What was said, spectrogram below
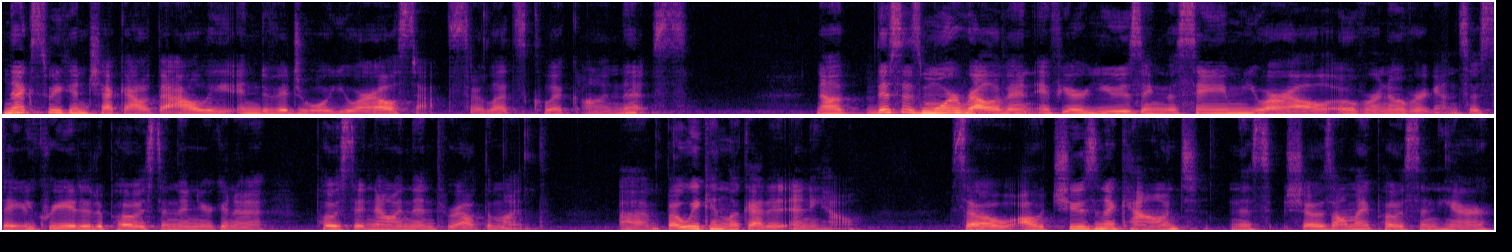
Next, we can check out the Owly individual URL stats. So let's click on this. Now, this is more relevant if you're using the same URL over and over again. So say you created a post and then you're gonna post it now and then throughout the month. Um, but we can look at it anyhow. So I'll choose an account, this shows all my posts in here.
